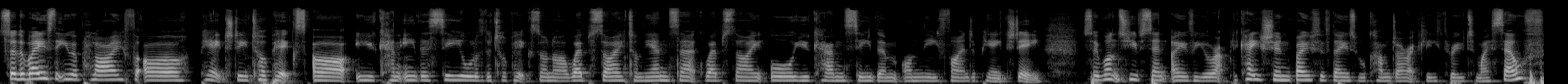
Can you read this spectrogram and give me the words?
So, the ways that you apply for our PhD topics are you can either see all of the topics on our website, on the NSIRC website, or you can see them on the Find a PhD. So, once you've sent over your application, both of those will come directly through to myself.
